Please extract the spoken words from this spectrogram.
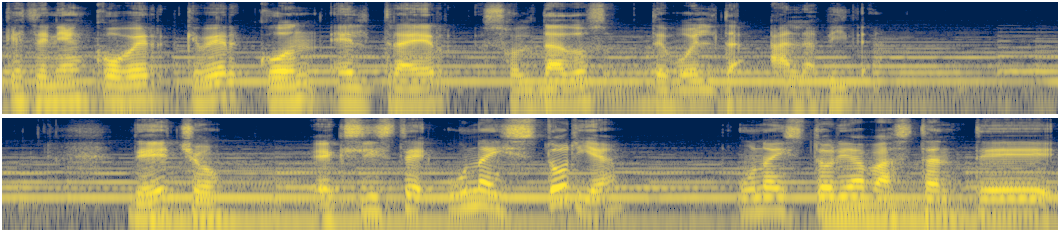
que tenían que ver, con el traer soldados de vuelta a la vida. De hecho, existe una historia, una historia bastante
